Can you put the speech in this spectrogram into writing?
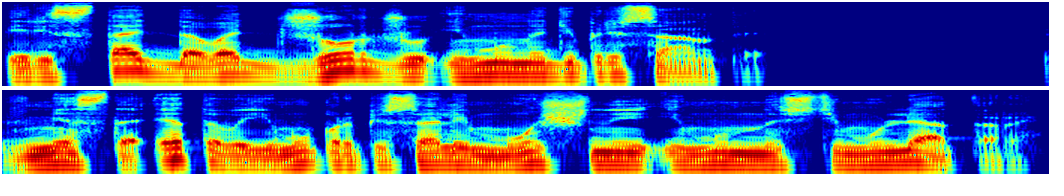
перестать давать Джорджу иммунодепрессанты. Вместо этого ему прописали мощные иммуностимуляторы,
